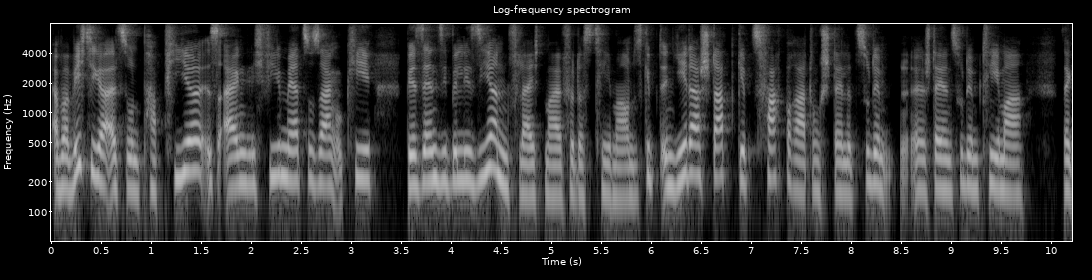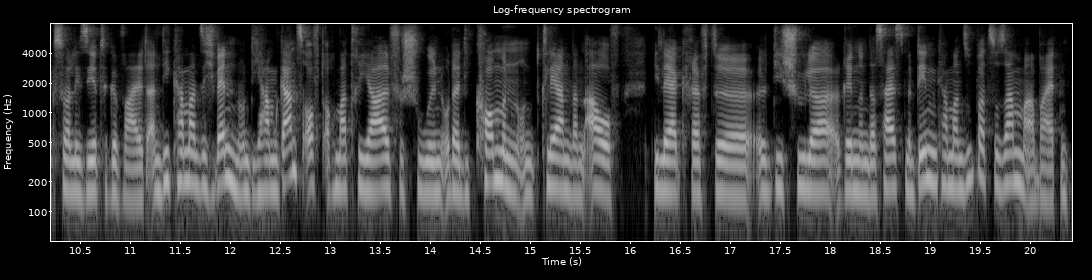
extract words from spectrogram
Aber wichtiger als so ein Papier ist eigentlich viel mehr zu sagen, okay, wir sensibilisieren vielleicht mal für das Thema. Und es gibt in jeder Stadt gibt's Fachberatungsstellen zu dem, äh, Stellen zu dem Thema sexualisierte Gewalt. An die kann man sich wenden und die haben ganz oft auch Material für Schulen oder die kommen und klären dann auf, die Lehrkräfte, äh, die Schülerinnen. Das heißt, mit denen kann man super zusammenarbeiten.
